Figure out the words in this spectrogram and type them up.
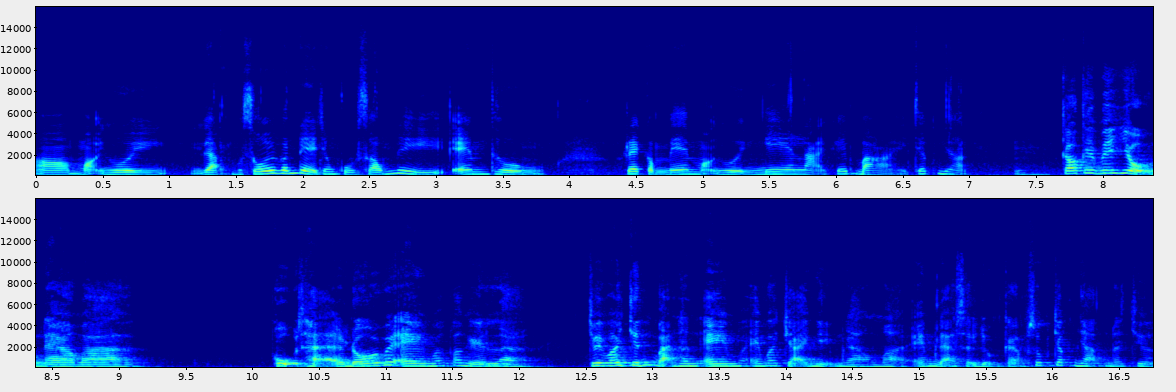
uh, mọi người gặp một số vấn đề trong cuộc sống thì em thường recommend mọi người nghe lại cái bài chấp nhận ừ. có cái ví dụ nào mà cụ thể đối với em á có nghĩa là với chính bản thân em em có trải nghiệm nào mà em đã sử dụng cảm xúc chấp nhận đó chưa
